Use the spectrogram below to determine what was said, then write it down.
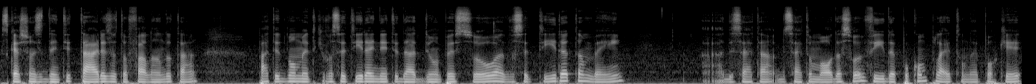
As questões identitárias eu tô falando, tá? A partir do momento que você tira a identidade de uma pessoa, você tira também de, certa, de certo modo, a sua vida por completo, né? Porque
